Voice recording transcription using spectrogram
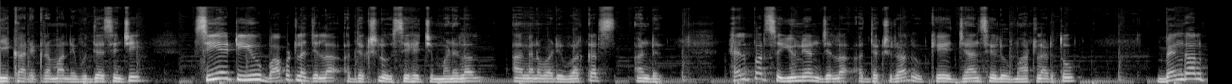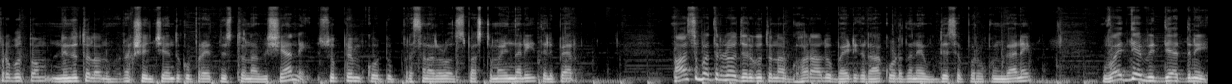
ఈ కార్యక్రమాన్ని ఉద్దేశించి సిఐటియు బాపట్ల జిల్లా అధ్యక్షులు CH Manilal anganwadi workers and helpers union జిల్లా అధ్యక్షురాలు కె ఝాన్సీలు మాట్లాడుతూ బెంగాల్ ప్రభుత్వం నిందితులను రక్షించేందుకు ప్రయత్నిస్తున్న విషయాన్ని సుప్రీంకోర్టు ప్రశ్నలలో స్పష్టమైందని తెలిపారు. ఆసుపత్రిలో జరుగుతున్న ఘోరాలు బయటికి రాకూడదనే ఉద్దేశపూర్వకంగానే వైద్య విద్యార్థిని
